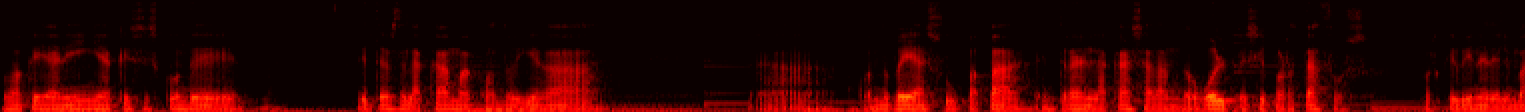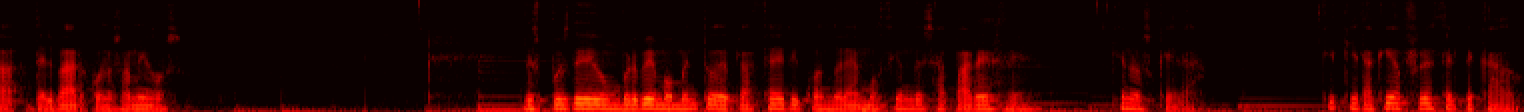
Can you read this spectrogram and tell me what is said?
o aquella niña que se esconde detrás de la cama cuando llega cuando ve a su papá entrar en la casa dando golpes y portazos porque viene del, del bar con los amigos. Después de un breve momento de placer y cuando la emoción desaparece, ¿qué nos queda? ¿Qué queda? ¿Qué ofrece el pecado?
